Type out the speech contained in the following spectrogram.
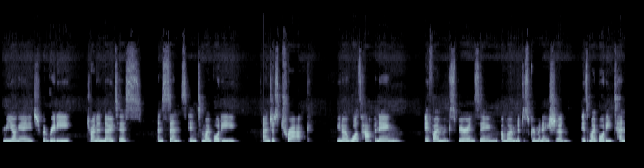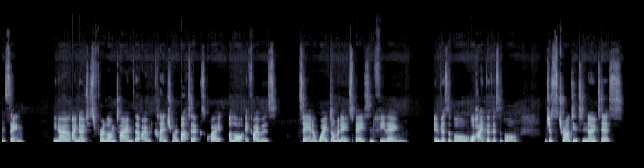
from a young age, but really trying to notice and sense into my body and just track, you know, what's happening if I'm experiencing a moment of discrimination. Is my body tensing? You know, I noticed for a long time that I would clench my buttocks quite a lot if I was, say, in a white dominated space and feeling invisible or hypervisible. Just starting to notice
